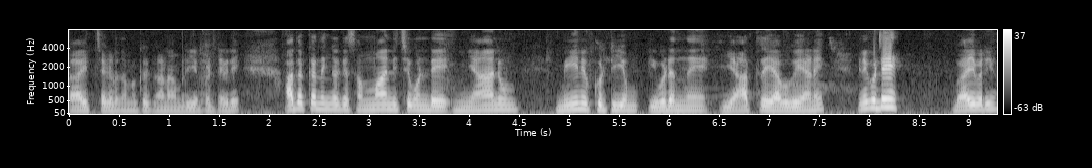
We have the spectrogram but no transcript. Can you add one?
കാഴ്ചകൾ നമുക്ക് കാണാൻ പ്രിയപ്പെട്ടവര്. അതൊക്കെ നിങ്ങൾക്ക് സമ്മാനിച്ചുകൊണ്ട് ഞാനും മീനുക്കുട്ടിയും ഇവിടെ നിന്ന് യാത്രയാവുകയാണ്. മീനുക്കുട്ടി ബായ് പറയൂ.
